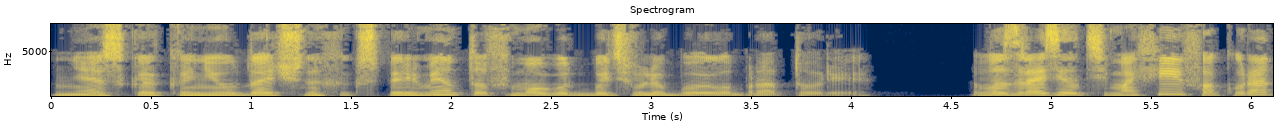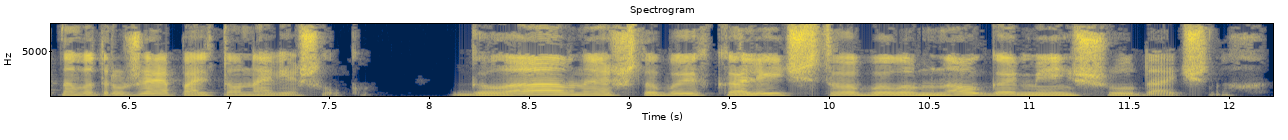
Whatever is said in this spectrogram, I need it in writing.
«Несколько неудачных экспериментов могут быть в любой лаборатории», — возразил Тимофеев, аккуратно водружая пальто на вешалку. «Главное, чтобы их количество было много меньше удачных».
